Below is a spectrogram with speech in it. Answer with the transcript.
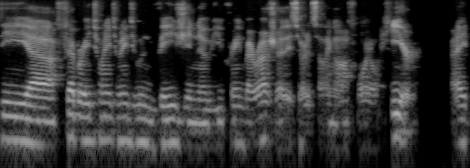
the uh, February 2022 invasion of Ukraine by Russia. They started selling off oil here, right?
